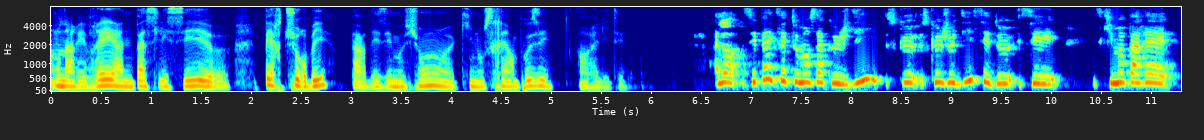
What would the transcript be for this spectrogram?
on arriverait à ne pas se laisser euh, perturber par des émotions euh, qui nous seraient imposées en réalité. Alors, c'est pas exactement ça que je dis. Ce que, ce que je dis, c'est de, c'est ce qui me paraît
